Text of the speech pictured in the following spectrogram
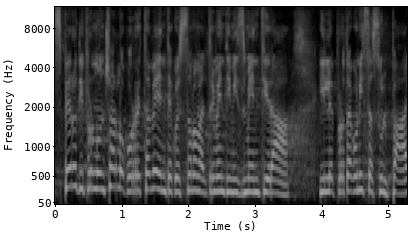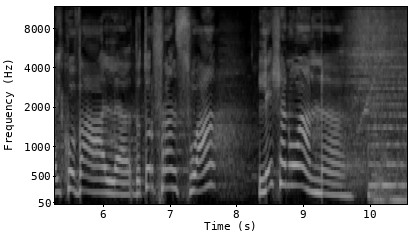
Spero di pronunciarlo correttamente questo nome, altrimenti mi smentirà il protagonista sul palco. Va al dottor François Lechanoine.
